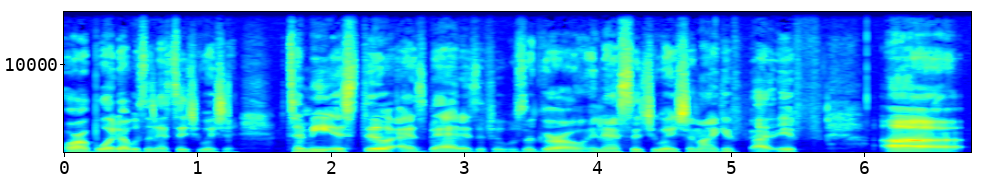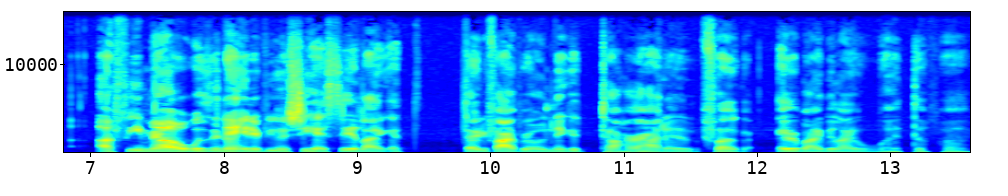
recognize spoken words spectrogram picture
or a boy that was in that situation, to me, it's still as bad as if it was a girl in that situation. Like if if uh, a female was in that interview and she had said like a 35 year old nigga taught her how to fuck, everybody be like, what the fuck?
